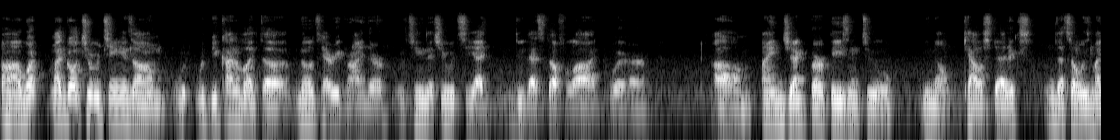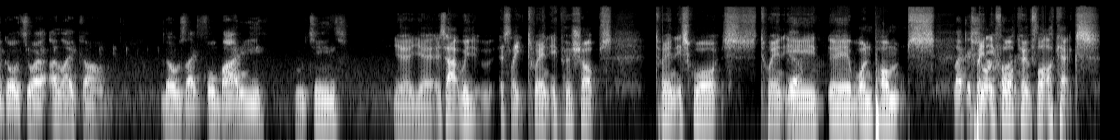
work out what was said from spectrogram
Uh, what my go-to routines um w- would be kind of like the military grinder routine that you would see. I do that stuff a lot where um, I inject burpees into you know calisthenics. That's always my go-to. I, I like um those like full body routines. Yeah, yeah. Is that what it's like? Twenty push-ups, twenty squats, twenty uh, one pumps, Like a twenty-four count flutter kicks.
